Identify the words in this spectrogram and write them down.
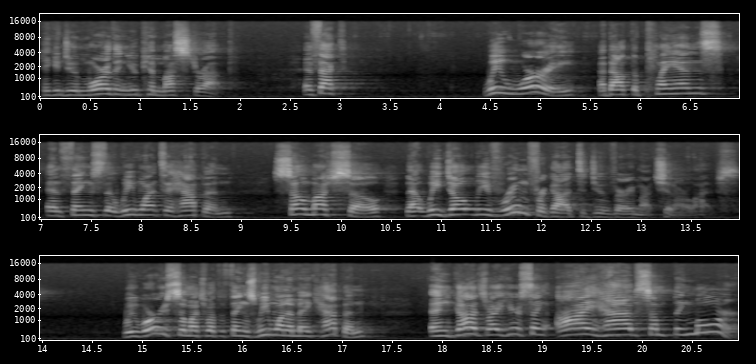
He can do more than you can muster up. In fact, we worry about the plans and things that we want to happen so much so that we don't leave room for God to do very much in our lives. We worry so much about the things we want to make happen, and God's right here saying, I have something more.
